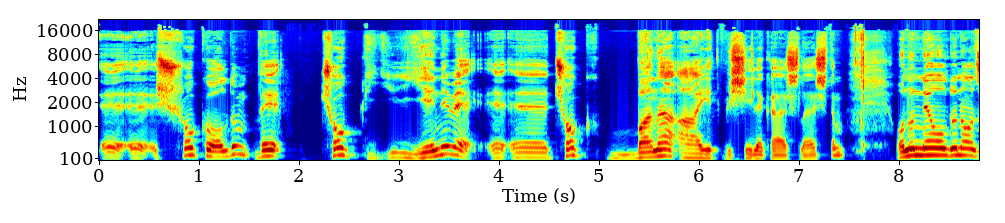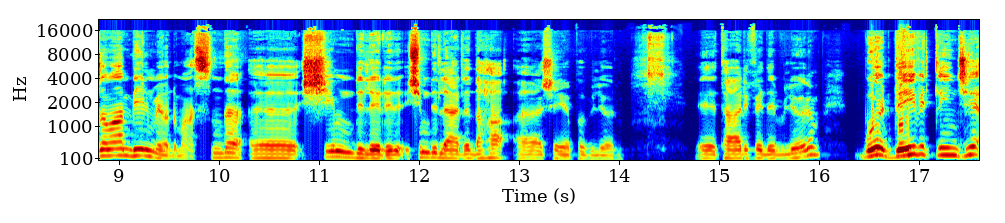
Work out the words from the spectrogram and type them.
e, e, şok oldum ve çok yeni ve e, e, çok bana ait bir şeyle karşılaştım. Onun ne olduğunu o zaman bilmiyordum aslında. E, şimdileri şimdilerde daha e, şey yapabiliyorum. E, tarif edebiliyorum. Bu David Lynch'i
